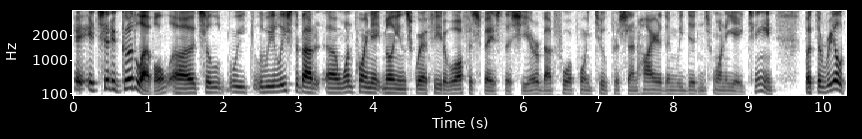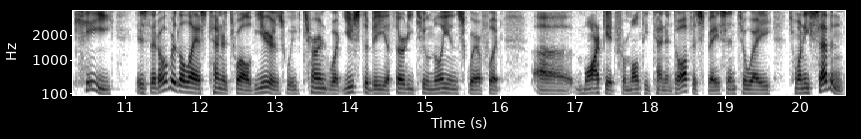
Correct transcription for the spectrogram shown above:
It's at a good level. Uh, it's a, we, we leased about uh, 1.8 million square feet of office space this year, about 4.2% higher than we did in 2018. But the real key is that over the last 10 or 12 years, we've turned what used to be a 32 million square foot uh, market for multi-tenant office space into a 27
